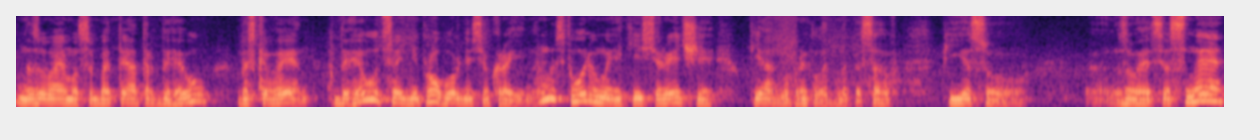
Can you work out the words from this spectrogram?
називаємо себе театр ДГУ без КВН. ДГУ це Дніпро, гордість України. Ми створюємо якісь речі. Я, наприклад, написав п'єсу, е, називається Сне.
